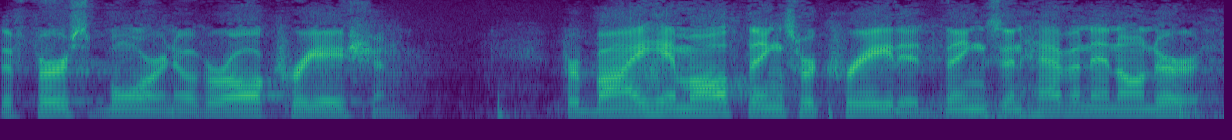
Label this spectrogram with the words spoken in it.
the firstborn over all creation. For by him all things were created, things in heaven and on earth,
